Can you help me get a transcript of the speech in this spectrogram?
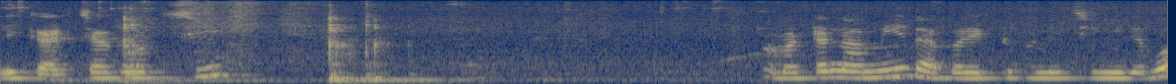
লিকার চা করছি। আমারটা নামিয়ে তারপর একটুখানি চিনি দেবো।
